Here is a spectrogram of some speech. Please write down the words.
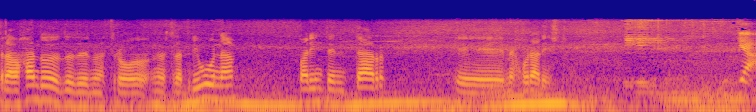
trabajando desde nuestro, nuestra tribuna para intentar eh, mejorar esto. Ya,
